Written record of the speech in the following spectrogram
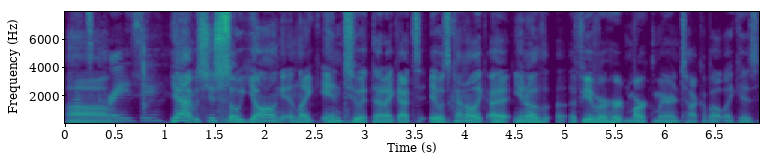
That's Um, crazy. yeah, I was just so young and like into it that I got. To, it was kind of like uh, you know, if you ever heard Marc Maron talk about like his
